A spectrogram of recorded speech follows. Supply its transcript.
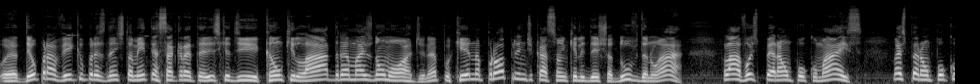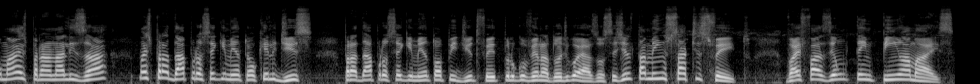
é, deu para ver que o presidente também tem essa característica de cão que ladra, mas não morde, né? Porque na própria indicação em que ele deixa dúvida no ar, fala, ah, vou esperar um pouco mais, vai esperar um pouco mais para analisar, mas para dar prosseguimento, é o que ele diz, para dar prosseguimento ao pedido feito pelo governador de Goiás. Ou seja, ele está meio insatisfeito, vai fazer um tempinho a mais,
